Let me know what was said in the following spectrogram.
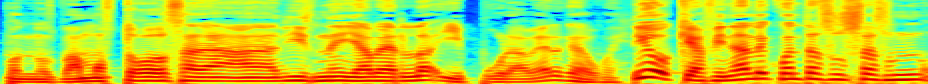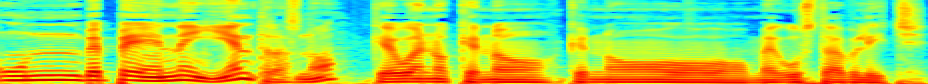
pues nos vamos todos a, a Disney a verla y pura verga, güey. Digo que a final de cuentas usas un, un VPN y entras, ¿no? Qué bueno que no, que no me gusta Bleach.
